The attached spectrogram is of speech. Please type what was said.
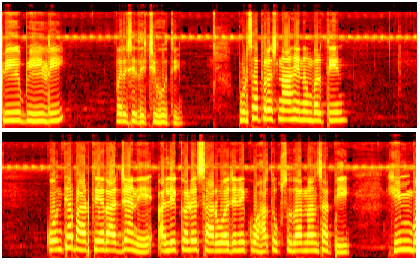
पी बी डी परिषदेची होती. पुढचा प्रश्न आहे नंबर तीन. कोणत्या भारतीय राज्याने अलीकडे सार्वजनिक वाहतूक सुधारणांसाठी हिमब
